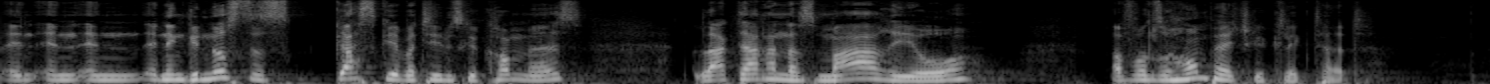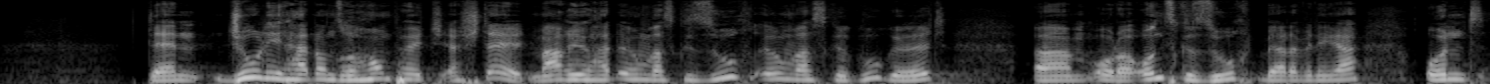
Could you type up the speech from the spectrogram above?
in, in, in, in den Genuss des Gastgeberteams gekommen ist, lag daran, dass Mario auf unsere Homepage geklickt hat. Denn Julie hat unsere Homepage erstellt. Mario hat irgendwas gesucht, irgendwas gegoogelt ähm, oder uns gesucht, mehr oder weniger, und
